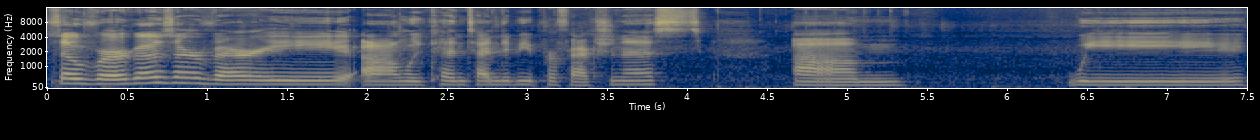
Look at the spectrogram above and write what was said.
So Virgos are very um we can tend to be perfectionists. Um we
